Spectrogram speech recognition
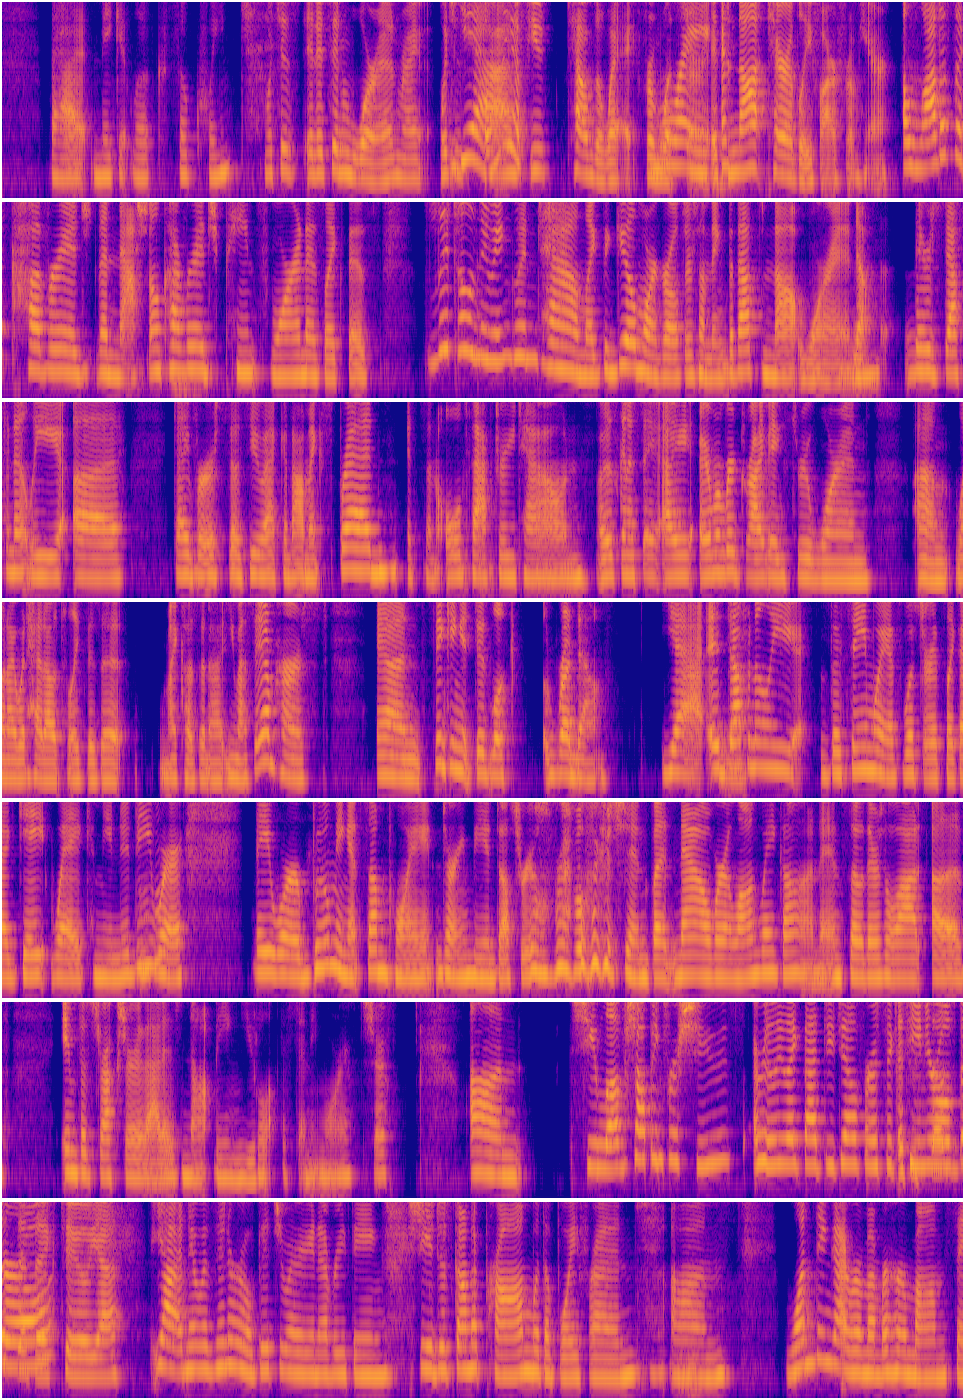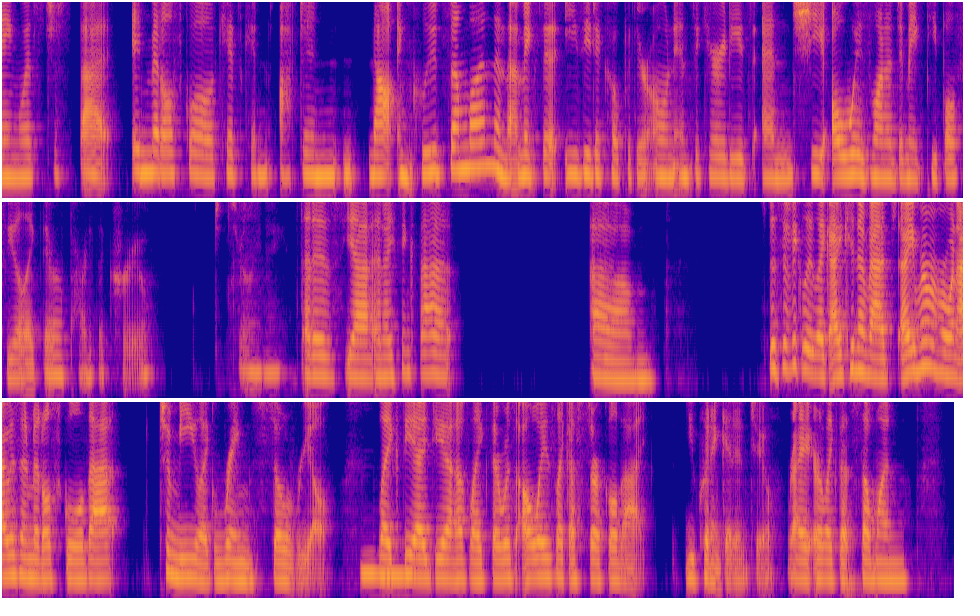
that make it look so quaint. Which is, and it's in Warren, right? Which is Yeah. only a few towns away from Worcester. Right. It's And- not terribly far from here. A lot of the coverage, the national coverage, paints Warren as like this little New England town, like the Gilmore Girls or something, but that's not Warren. No. There's definitely a diverse socioeconomic spread. It's an old factory town. I was gonna say, I I remember driving through Warren um, when I would head out to like visit my cousin at UMass Amherst, and thinking it did look rundown. Yeah, it Yeah. definitely the same way as Worcester. It's like a gateway community Mhm. where they were booming at some point during the Industrial Revolution, but now we're a long way gone. And so there's a lot of infrastructure that is not being utilized anymore. Sure. Um she loves shopping for shoes. I really like that detail for a It's 16 year so old specific girl. too. Yeah. Yeah, and it was in her obituary and everything. She had just gone to prom with a boyfriend. Um, one thing I remember her mom saying was just that in middle school, kids can often not include someone, and that makes it easy to cope with your own insecurities. And she always wanted to make people feel like they were part of the crew, which is really nice. That is, yeah, and I think that um specifically like I can imagine I remember when I was in middle school that to me like rings so real. Like Mm-hmm. the idea of like there was always like a circle that you couldn't get into, right? Or like that someone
